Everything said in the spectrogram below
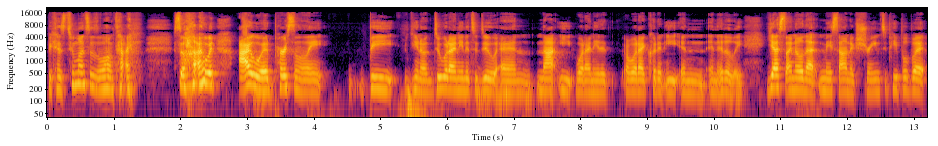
because two months is a long time. So I would I would personally be you know do what i needed to do and not eat what i needed or what i couldn't eat in in italy. Yes i know that may sound extreme to people but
